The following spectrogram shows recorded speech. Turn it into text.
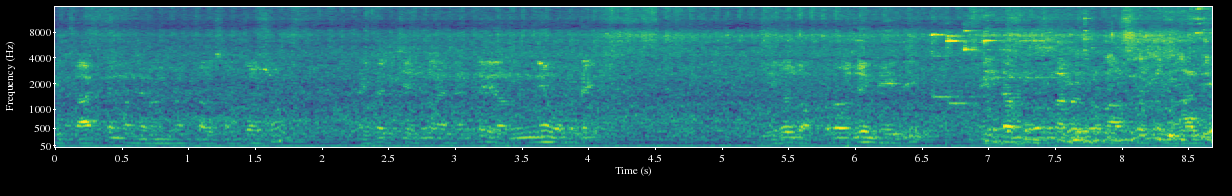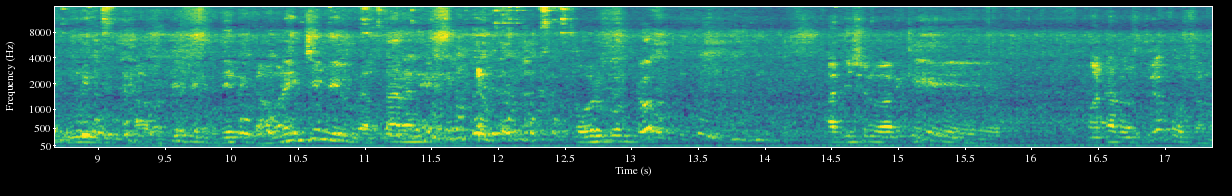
ఈ కార్యక్రమం నిర్వహించడం చాలా సంతోషం. అయితే చిన్న ఏంటంటే ఇవన్నీ ఒకటే. ఈరోజు ఒక్కరోజే మీది. మిగతా మూడున్నర కాబట్టి నేను దీన్ని గమనించి మీరు వెళ్తారని కోరుకుంటూ అధ్యక్షుల వారికి మాట్లాడవలసిందిగా కూర్చున్నాం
